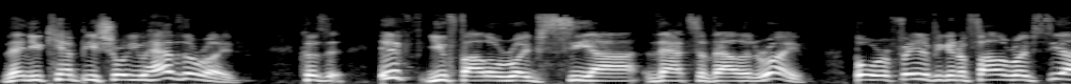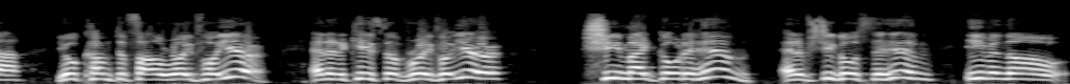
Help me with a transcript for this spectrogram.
then you can't be sure you have the rive. Because if you follow rive sia, that's a valid rive. But we're afraid if you're going to follow Rav Sia, you'll come to follow Rav Hoyer. And in the case of Rav Hoyer, she might go to him. And if she goes to him, even though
